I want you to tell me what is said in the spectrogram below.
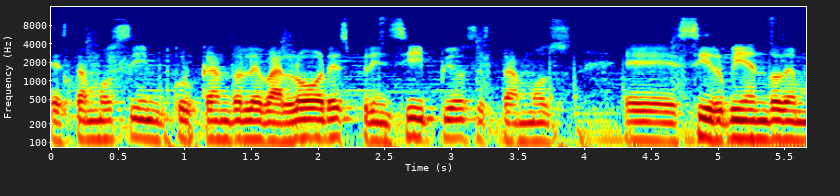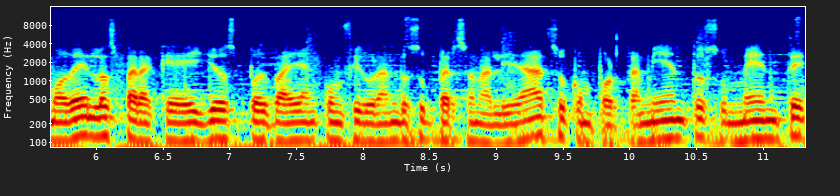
estamos inculcándole valores, principios, estamos eh, sirviendo de modelos para que ellos pues vayan configurando su personalidad, su comportamiento, su mente,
